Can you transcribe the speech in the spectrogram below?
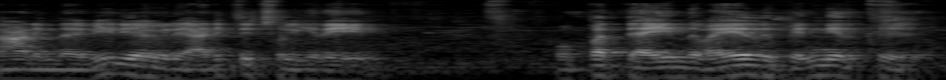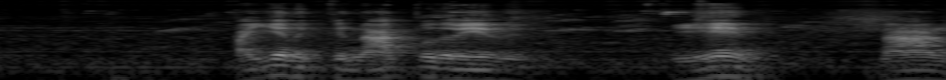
நான் இந்த வீடியோவில் அடித்துச் சொல்கிறேன். முப்பத்தி ஐந்து வயது பெண்ணிற்கு பையனுக்கு நாற்பது வயது. ஏன்? நான்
